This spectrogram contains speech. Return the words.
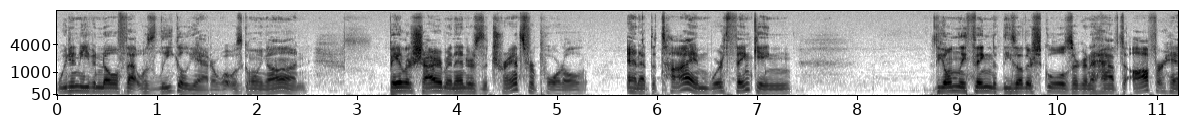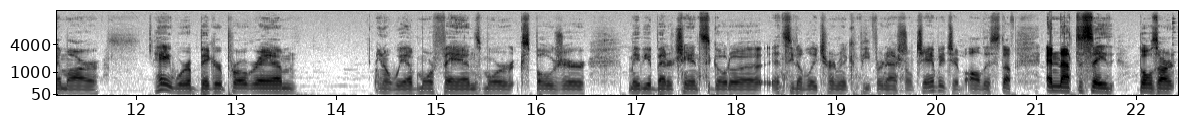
we didn't even know if that was legal yet or what was going on. Baylor Scheierman enters the transfer portal, and at the time, we're thinking the only thing that these other schools are going to have to offer him are, hey, we're a bigger program. You know, we have more fans, more exposure, maybe a better chance to go to a NCAA tournament, compete for a national championship, all this stuff. And not to say those aren't,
